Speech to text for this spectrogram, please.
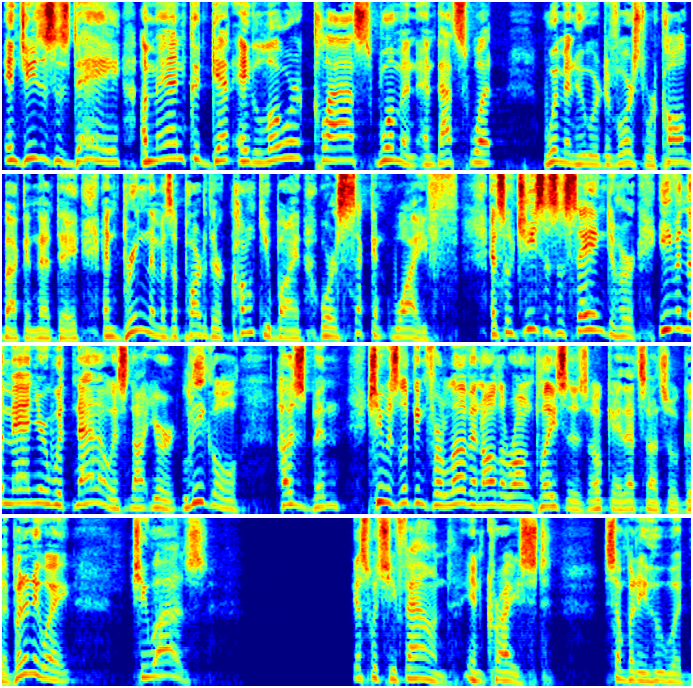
In Jesus' day, a man could get a lower class woman, and that's what women who were divorced were called back in that day, and bring them as a part of their concubine or a second wife. And so Jesus is saying to her, even the man you're with now is not your legal husband. She was looking for love in all the wrong places. Okay, that's not so good. But anyway, she was. Guess what she found in Christ? Somebody who would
